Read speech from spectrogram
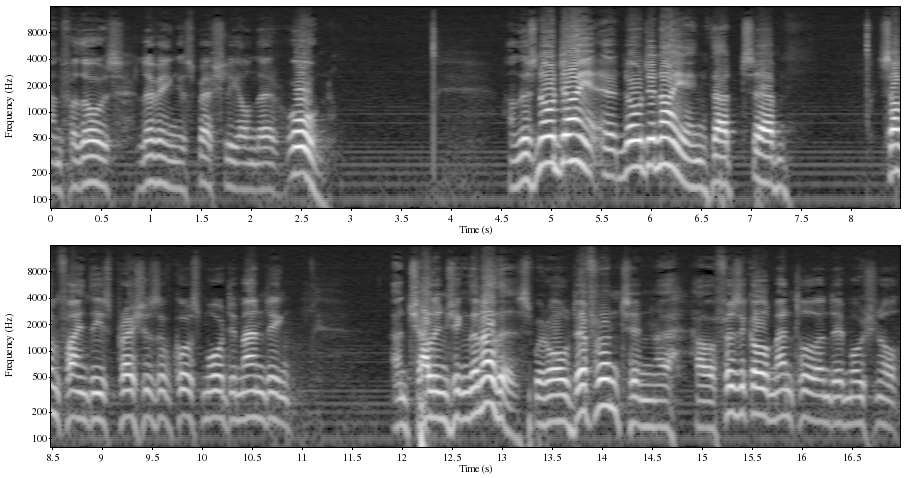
And for those living especially on their own. And there's no, di- uh, no denying that um, some find these pressures, of course, more demanding and challenging than others. We're all different in uh, our physical, mental, and emotional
